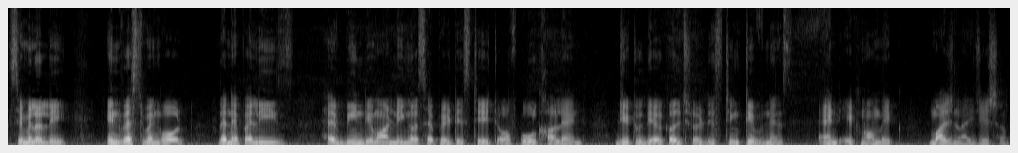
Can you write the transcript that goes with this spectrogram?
Similarly, in West Bengal, the Nepalese have been demanding a separate state of Gorkhaland due to their cultural distinctiveness and economic marginalization.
